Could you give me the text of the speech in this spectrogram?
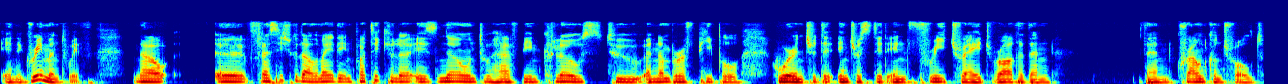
in agreement with. Now, uh, Francisco de Almeida in particular is known to have been close to a number of people who were inter- interested in free trade rather than than crown controlled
